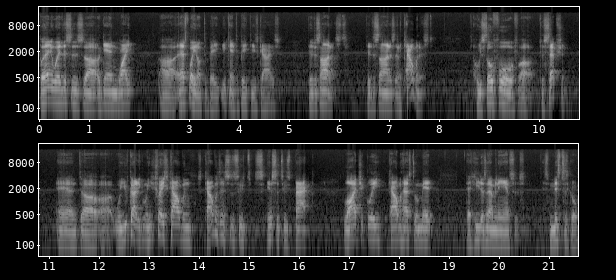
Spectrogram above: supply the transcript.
But anyway, this is again white, and that's why you don't debate. You can't debate these guys. they're dishonest. They're dishonest. And a Calvinist who's so full of uh, deception. And uh, uh, well, you've got to, when you trace Calvin, Calvin's institutes, institutes back logically, Calvin has to admit that he doesn't have any answers. It's mystical.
